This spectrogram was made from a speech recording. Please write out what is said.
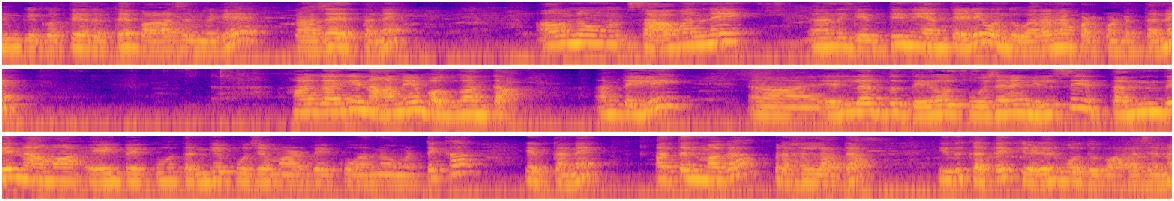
ನಿಮಗೆ ಗೊತ್ತೇ ಇರುತ್ತೆ, ಬಹಳ ಜನರಿಗೆ ರಾಜ ಇರ್ತಾನೆ. ಅವನು ಸಾವನ್ನೇ ನಾನು ಗೆದ್ದೀನಿ ಅಂತೇಳಿ ಒಂದು ವರನ ಪಡ್ಕೊಂಡಿರ್ತಾನೆ. ಹಾಗಾಗಿ ನಾನೇ ಭಗವಂತ ಅಂತೇಳಿ ಆ, ಎಲ್ಲರದ್ದು ದೇವ್ರ ಪೂಜೆನೆ ನಿಲ್ಲಿಸಿ ತಂದೆ ನಾಮ ಹೇಳ್ಬೇಕು ತನಗೆ ಪೂಜೆ ಮಾಡಬೇಕು ಅನ್ನೋ ಮಟ್ಟಕ್ಕ ಇರ್ತಾನೆ. ಆತನ ಮಗ ಪ್ರಹ್ಲಾದ. ಇದು ಕತೆ ಕೇಳಿರ್ಬೋದು ಬಹಳ ಜನ.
